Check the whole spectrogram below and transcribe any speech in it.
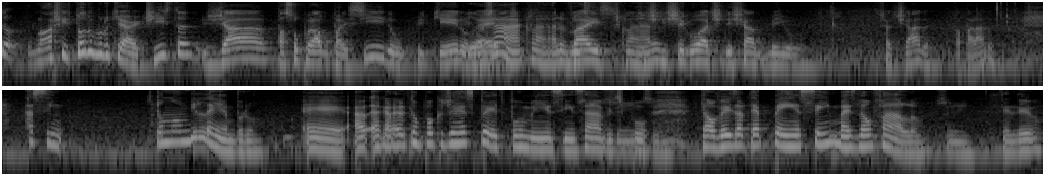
eu acho que todo mundo que é artista já passou por algo parecido, pequeno, Eu leve. já, claro. Vi, Mas, tipo, claro. que chegou a te deixar meio chateada com a parada? Assim, eu não me lembro. É, a, a galera tem um pouco de respeito por mim, assim, sabe? Sim, tipo, sim. talvez até pensem, mas não falam. Sim. Entendeu?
